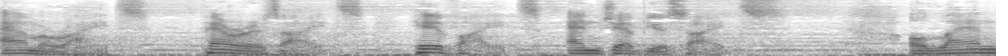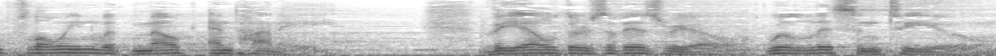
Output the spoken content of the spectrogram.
Amorites, Perizzites, Hivites, and Jebusites, a land flowing with milk and honey. The elders of Israel will listen to you.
